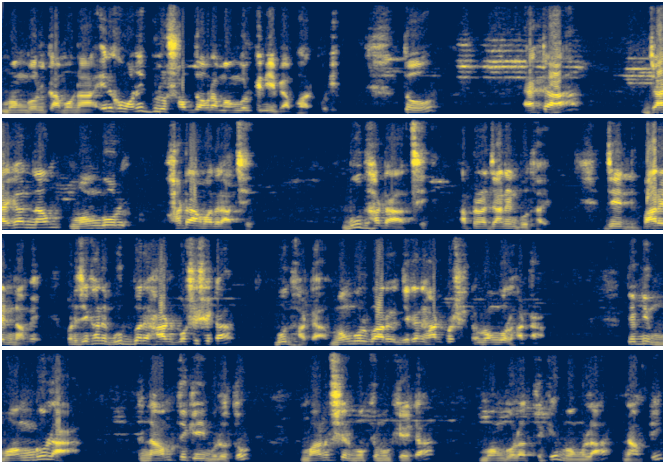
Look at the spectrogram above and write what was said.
মঙ্গল কামনা, এরকম অনেকগুলো শব্দ আমরা মঙ্গলকে নিয়ে ব্যবহার করি। তো একটা জায়গার নাম মঙ্গল হাটা আমাদের আছে। বুধ হাটা আছে। আপনারা জানেন বোধহয়। যে বারের নামে মানে যেখানে বুধবারে হাট বসে সেটা বুধ হাটা মঙ্গলবার যেখানে হাট বসে সেটা মঙ্গল হাটা তেমনি মঙ্গলা নাম থেকেই মূলত মানুষের মুখে মুখে এটা মঙ্গলা থেকে মংলা নামটি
